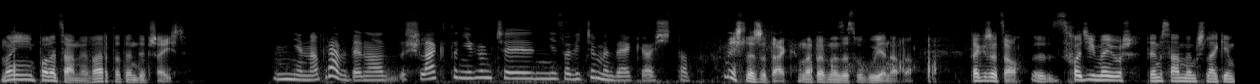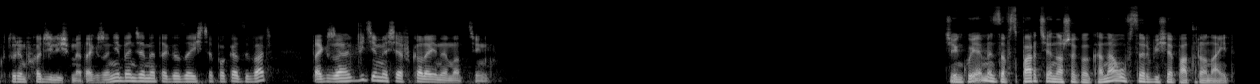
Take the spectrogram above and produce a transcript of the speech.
No i polecamy, warto tędy przejść. Nie, naprawdę, no szlak to nie wiem, czy nie zaliczymy do jakiegoś top. Myślę, że tak, na pewno zasługuje na to. Także co, schodzimy już tym samym szlakiem, którym wchodziliśmy, także nie będziemy tego zejścia pokazywać. Także widzimy się w kolejnym odcinku. Dziękujemy za wsparcie naszego kanału w serwisie Patronite.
